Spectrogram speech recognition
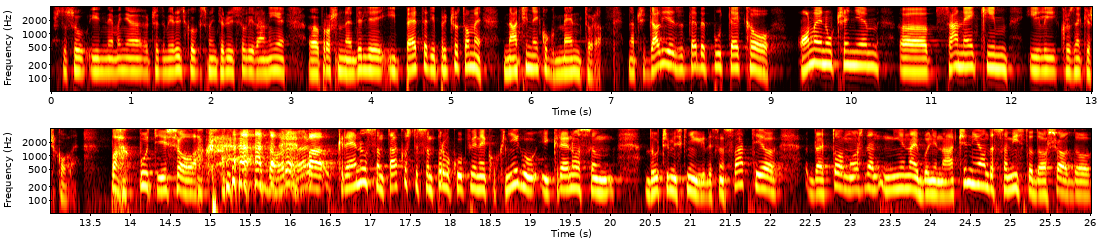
što su i Nemanja Čedomirović kojeg smo intervjuisali ranije uh, prošle nedelje i Petar je pričao o tome naći nekog mentora. Znači, da li je za tebe put tekao online učenjem, uh, sa nekim ili kroz neke škole? Pa put je išao ovako. Dobro, ver. Pa krenuo sam tako što sam prvo kupio neku knjigu i krenuo sam da učim iz knjige gde sam shvatio da je to možda nije najbolji način i onda sam isto došao do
